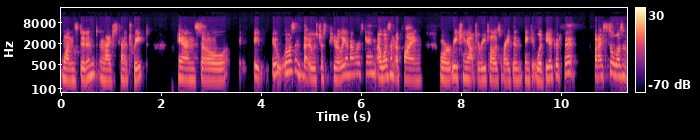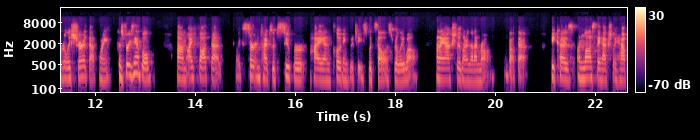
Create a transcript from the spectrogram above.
ones didn't. And i just kind of tweaked. And so it, it wasn't that it was just purely a numbers game. I wasn't applying or reaching out to retailers where i didn't think it would be a good fit but i still wasn't really sure at that point because for example um, i thought that like certain types of super high end clothing boutiques would sell us really well and i actually learned that i'm wrong about that because unless they actually have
